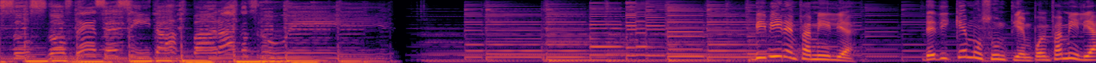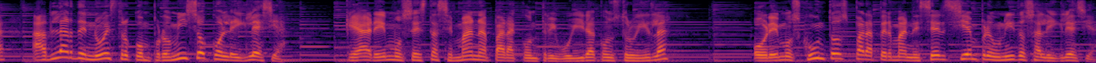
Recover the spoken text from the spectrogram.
Jesús nos necesita para construir. Vivir en familia. Dediquemos un tiempo en familia a hablar de nuestro compromiso con la iglesia. ¿Qué haremos esta semana para contribuir a construirla? Oremos juntos para permanecer siempre unidos a la iglesia,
